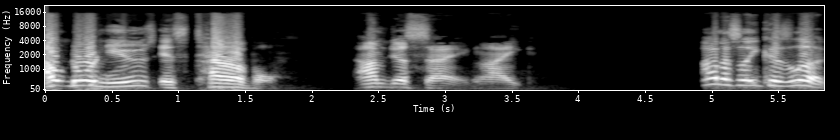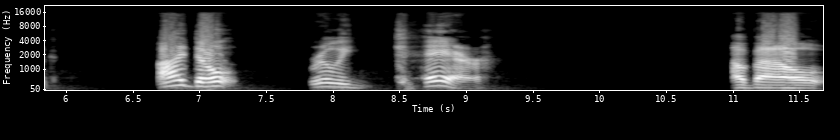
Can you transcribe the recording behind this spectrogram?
outdoor news is terrible. I'm just saying, like honestly, because look, I don't really care about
